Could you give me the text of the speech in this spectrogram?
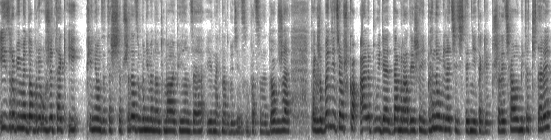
i zrobimy dobry użytek i pieniądze też się przydadzą, bo nie będą to małe pieniądze, jednak nadgodziny są płacone dobrze. Także będzie ciężko, ale pójdę, dam radę, jeżeli będą mi lecieć te dni, tak jak przeleciały mi te cztery,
